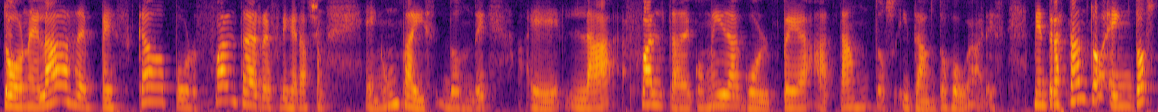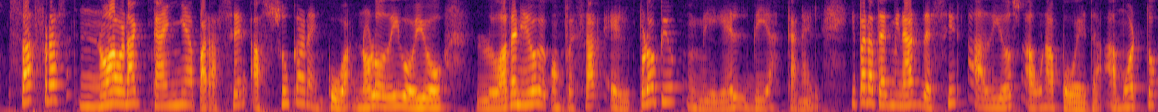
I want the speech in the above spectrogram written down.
toneladas de pescado por falta de refrigeración en un país donde eh, la falta de comida golpea a tantos y tantos hogares. Mientras tanto, en dos zafras no habrá caña para hacer azúcar en Cuba. No lo digo yo, lo ha tenido que confesar el propio Miguel Díaz Canel. Y para terminar, decir adiós a una poeta. Ha muerto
